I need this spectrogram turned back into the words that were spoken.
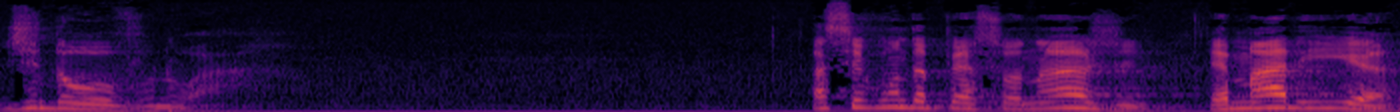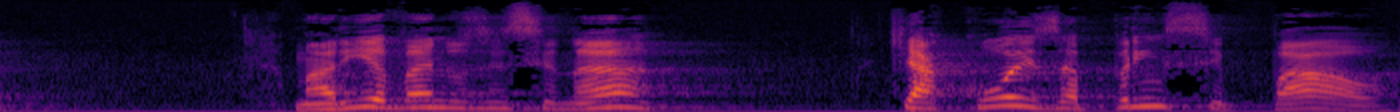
de novo no ar. A segunda personagem é Maria. Maria vai nos ensinar que a coisa principal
